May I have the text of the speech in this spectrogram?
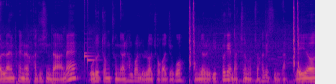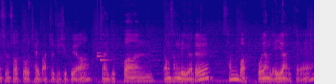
얼라인 패널 가주신 다음에 오른쪽 정렬 한번 눌러줘가지고 정렬을 이쁘게 맞춰놓도록 하겠습니다. 레이어 순서 또 잘 맞춰주시고요. 자, 6번 영상 레이어를 3번 모양 레이어한테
